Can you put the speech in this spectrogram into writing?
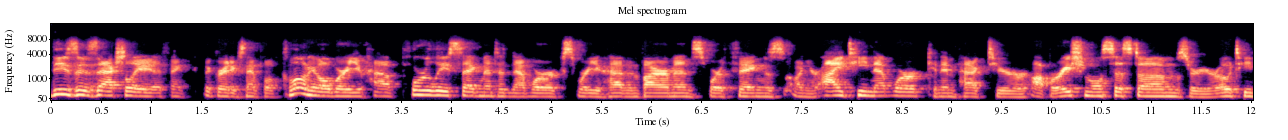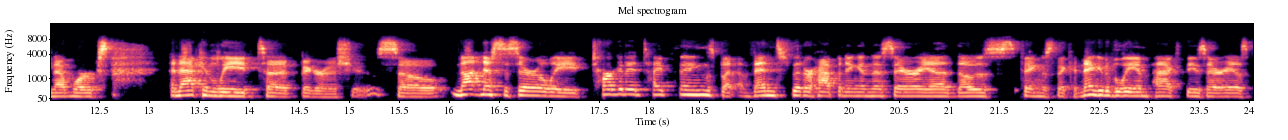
These is actually, I think, a great example of colonial where you have poorly segmented networks, where you have environments where things on your IT network can impact your operational systems or your OT networks and that can lead to bigger issues. So not necessarily targeted type things but events that are happening in this area those things that could negatively impact these areas.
